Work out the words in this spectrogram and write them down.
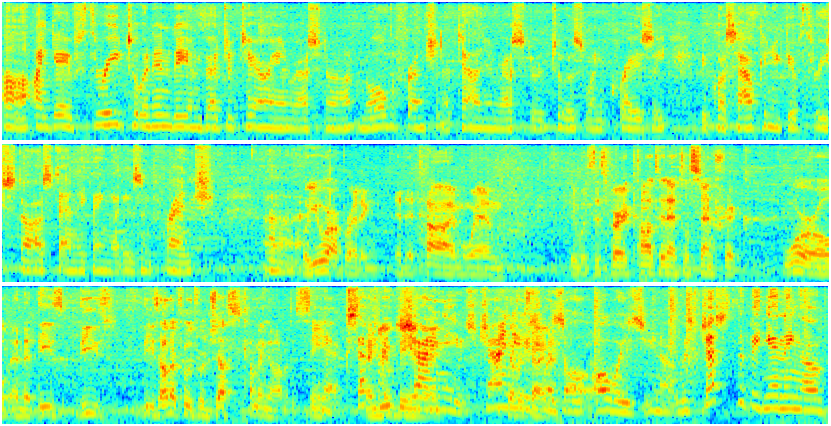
Uh, I gave three to an Indian vegetarian restaurant, and all the French and Italian restaurateurs went crazy because how can you give three stars to anything that isn't French? Well, you were operating at a time when it was this very continental-centric world, and that these these these other foods were just coming onto the scene. Yeah, except and for you being a- Chinese. Chinese, Chinese. was al- always, you know, it was just the beginning of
